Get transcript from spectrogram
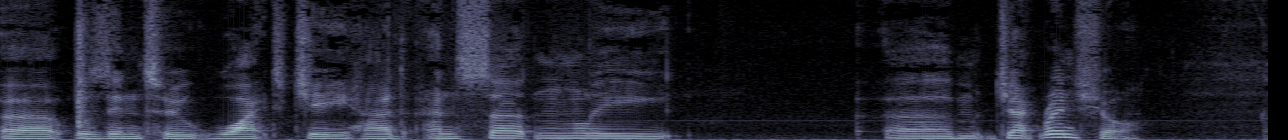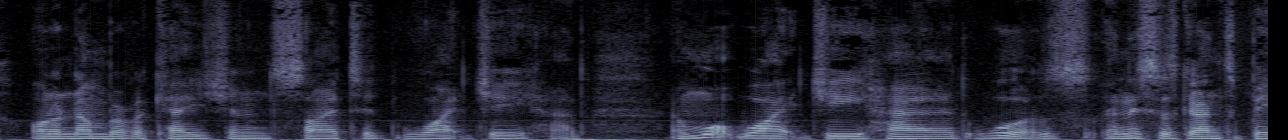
uh, was into white jihad, and certainly um, Jack Renshaw on a number of occasions cited white jihad. And what white jihad was, and this is going to be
